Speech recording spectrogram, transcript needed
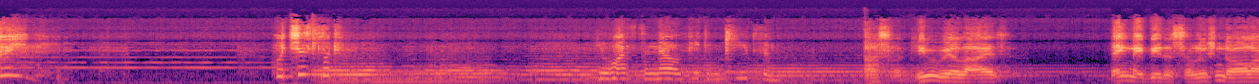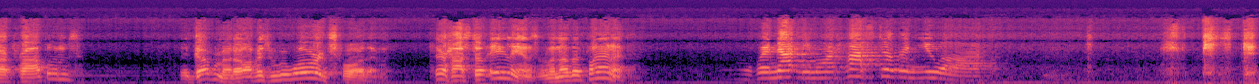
tiny. Well, just look. He wants to know if he can keep them. Ursula, do you realize they may be the solution to all our problems? The government offers rewards for them. They're hostile aliens from another planet. We're not any more hostile than you are. They speak.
